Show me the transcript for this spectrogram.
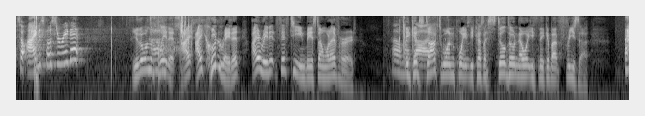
so I'm supposed to read it? You're the one that played it. I, I could rate it. I rate it 15 based on what I've heard. Oh my god. It gets god. docked one point because I still don't know what you think about Frieza.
